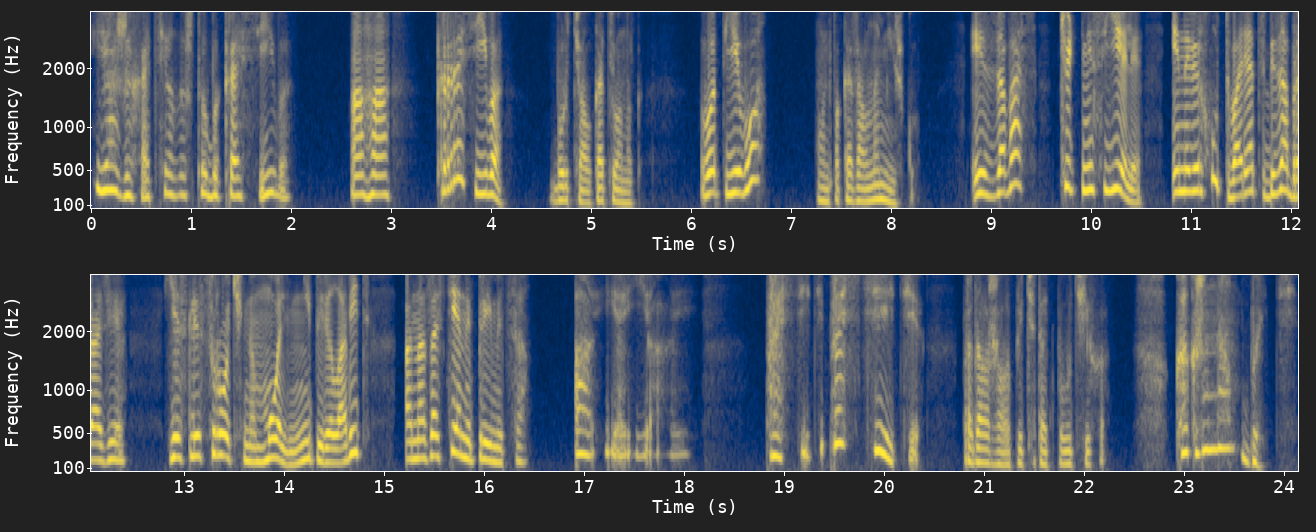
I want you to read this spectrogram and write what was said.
Я же хотела, чтобы красиво. Ага, красиво, бурчал котенок. Вот его, он показал на Мишку. Из-за вас чуть не съели, и наверху творятся безобразие. Если срочно моль не переловить, она за стены примется. Ай-яй-яй. Простите, простите, продолжала причитать паучиха. Как же нам быть?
